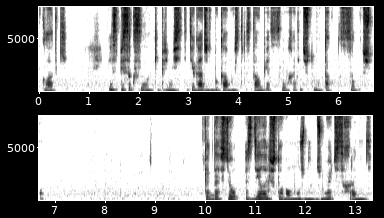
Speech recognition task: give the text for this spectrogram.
вкладки. Или список ссылок и переместите гаджет в боковой столбец, если вы хотите, чтобы вот так вот ссылка шла. Когда все сделали, что вам нужно, жмете «Сохранить».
